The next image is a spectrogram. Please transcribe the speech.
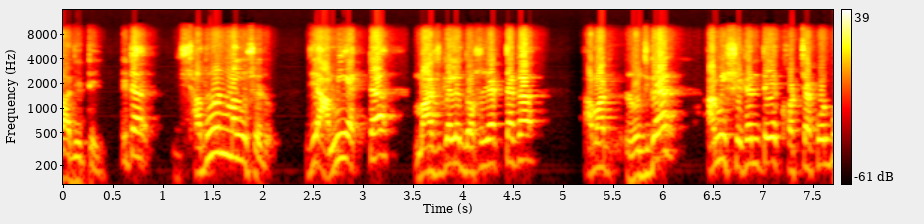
বাজেটেই এটা সাধারণ মানুষেরও। যে আমি একটা মাস গেলে দশ হাজার টাকা আমার রোজগার আমি সেখান থেকে খরচা করব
